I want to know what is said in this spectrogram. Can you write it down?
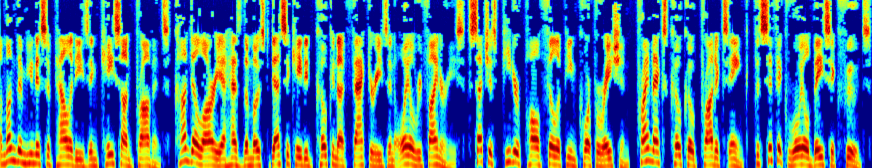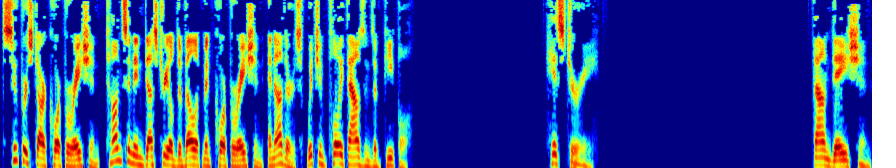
Among the municipalities in Quezon Province, Candelaria has the most desiccated coconut factories and oil refineries, such as Peter Paul Philippine Corporation, Primex Coco Products Inc., Pacific Royal Basic Foods, Superstar Corporation, Tongson Industrial Development Corporation, and others, which employ thousands of people. History Foundation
